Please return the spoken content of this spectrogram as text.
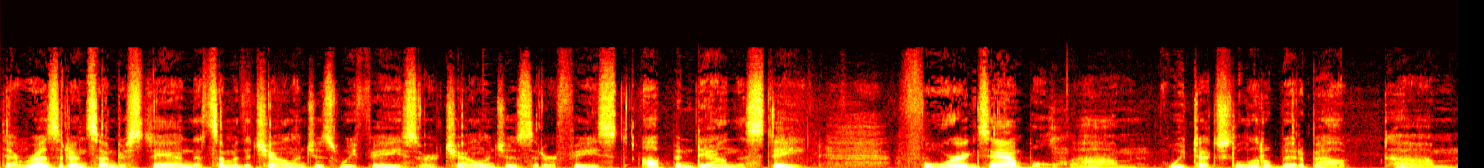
that residents understand that some of the challenges we face are challenges that are faced up and down the state. For example, um, we touched a little bit about um,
